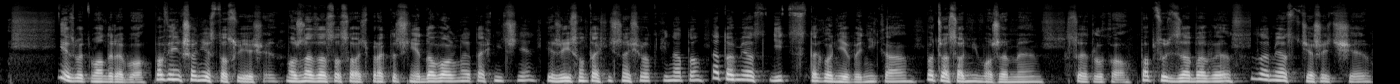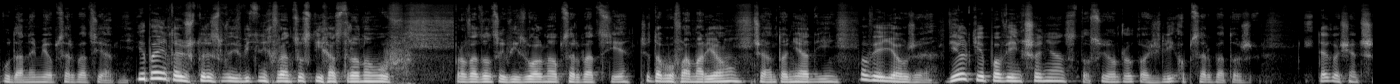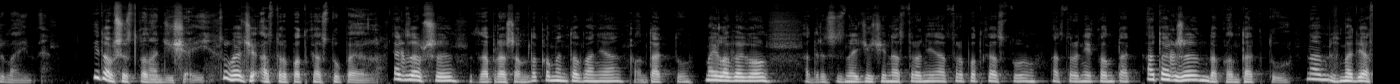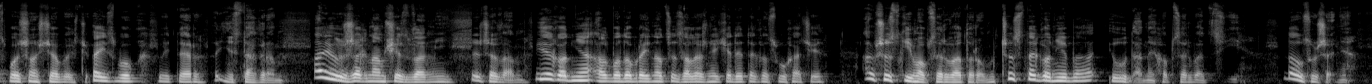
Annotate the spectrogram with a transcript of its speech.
niezbyt mądre, bo powiększenie stosuje się, można zastosować praktycznie dowolne technicznie, jeżeli są techniczne środki na to, natomiast nic z tego nie wynika, bo czasami możemy sobie tylko popsuć zabawę, zamiast cieszyć się udanymi obserwacjami. Nie pamiętam już, który z wybitnych francuskich astronomów prowadzących wizualne obserwacje, czy to był Flammarion, czy Antoniadi, powiedział, że wielkie powiększenia stosują tylko źli obserwatorzy. I tego się trzymajmy. I to wszystko na dzisiaj. Słuchajcie astropodcastu.pl. Jak zawsze zapraszam do komentowania, kontaktu mailowego. Adresy znajdziecie na stronie astropodcastu, na stronie kontakt, a także do kontaktu na, w mediach społecznościowych, czy Facebook, Twitter, Instagram. A już żegnam się z Wami. Życzę Wam miłego dnia albo dobrej nocy, zależnie kiedy tego słuchacie. A wszystkim obserwatorom czystego nieba i udanych obserwacji. Do usłyszenia.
